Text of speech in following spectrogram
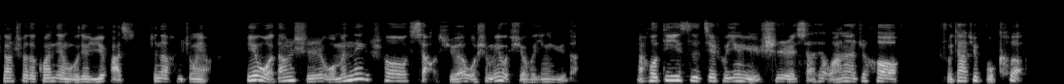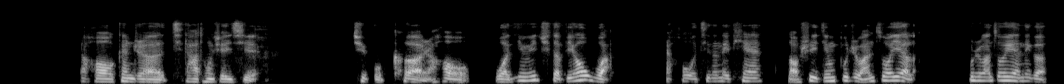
刚说的关键，我觉得语法真的很重要。因为我当时我们那个时候小学我是没有学过英语的，然后第一次接触英语是小学完了之后，暑假去补课，然后跟着其他同学一起去补课，然后我因为去的比较晚，然后我记得那天老师已经布置完作业了，布置完作业那个。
